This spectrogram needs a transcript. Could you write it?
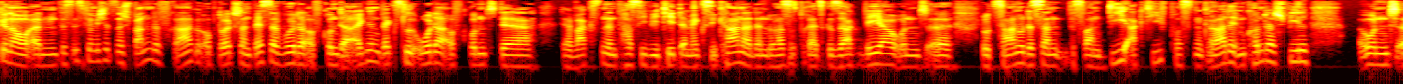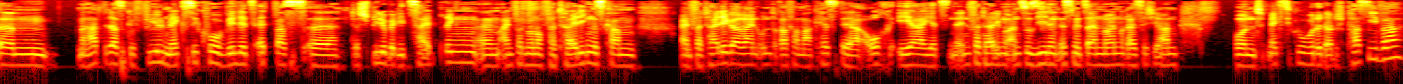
Genau, ähm, das ist für mich jetzt eine spannende Frage, ob Deutschland besser wurde aufgrund der eigenen Wechsel oder aufgrund der, der wachsenden Passivität der Mexikaner. Denn du hast es bereits gesagt, Vea und äh, Lozano, das, waren, das waren die Aktivposten, gerade im Konterspiel. Und ähm, man hatte das Gefühl, Mexiko will jetzt etwas äh, das Spiel über die Zeit bringen, ähm, einfach nur noch verteidigen. Es kam ein Verteidiger rein und Rafa Marquez, der auch eher jetzt in der Innenverteidigung anzusiedeln ist mit seinen 39 Jahren. Und Mexiko wurde dadurch passiver.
